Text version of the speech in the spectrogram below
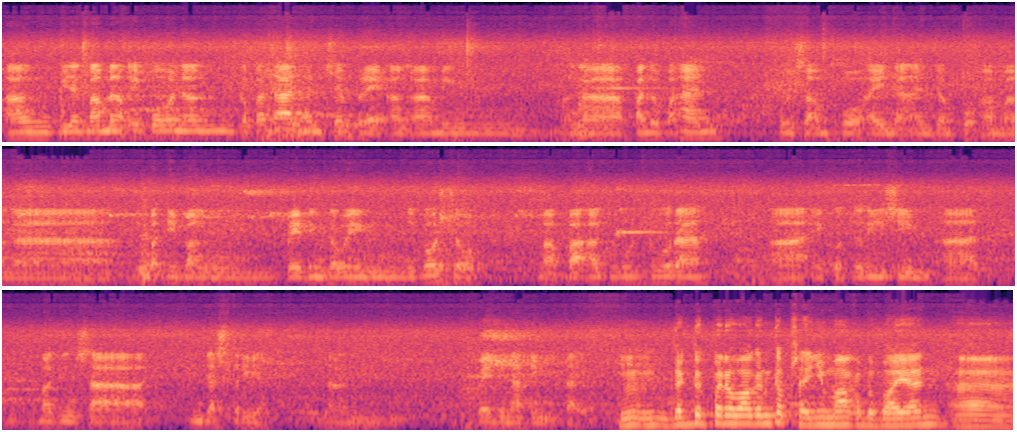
ang pinagmamalaki po ng Kapatalan, syempre, ang aming mga kalupaan kung saan po ay naandyan po ang mga iba't ibang pwedeng gawing negosyo, mapa-agrikultura, ah, ecotourism, at maging sa industriya ng pwede nating itayo. Mm, dagdag panawagan kap sa inyong mga kababayan, ah,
